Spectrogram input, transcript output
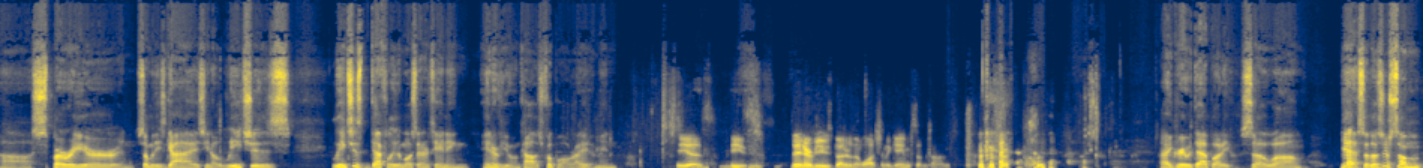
uh, Spurrier and some of these guys. You know, Leach is Leach is definitely the most entertaining interview in college football, right? I mean, He is. He's the interview's better than watching the game sometimes. I agree with that, buddy. So, um, yeah, so those are some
